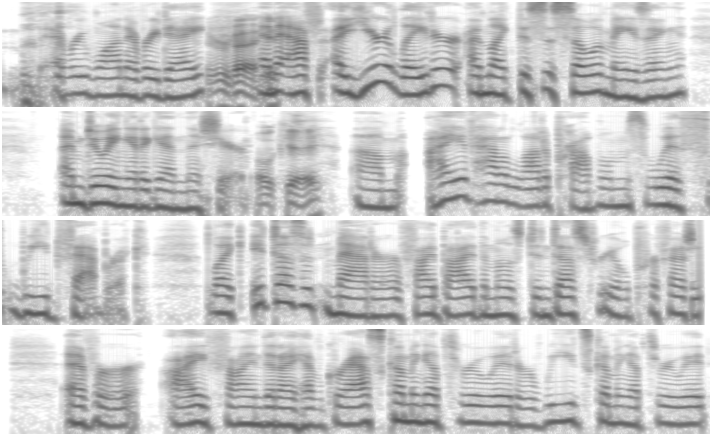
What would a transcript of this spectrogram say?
everyone every day. Right. And after a year later, I'm like, this is so amazing. I'm doing it again this year. Okay. Um, I have had a lot of problems with weed fabric. Like, it doesn't matter if I buy the most industrial professional ever. I find that I have grass coming up through it or weeds coming up through it.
